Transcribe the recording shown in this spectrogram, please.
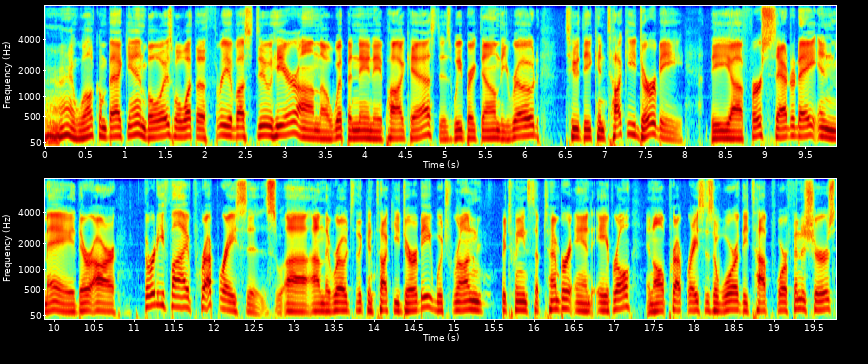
All right, welcome back in, boys. Well, what the three of us do here on the Whip and Neigh Neigh podcast is we break down the road to the Kentucky Derby. The uh, first Saturday in May, there are 35 prep races uh, on the road to the Kentucky Derby, which run between September and April. And all prep races award the top four finishers,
